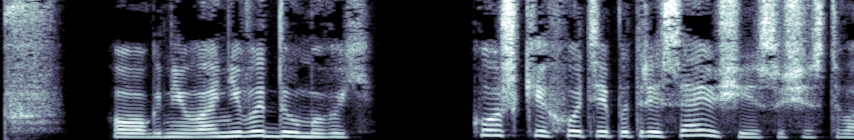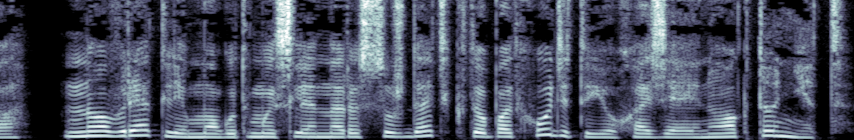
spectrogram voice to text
Пф, Огнева, не выдумывай. Кошки хоть и потрясающие существа, но вряд ли могут мысленно рассуждать, кто подходит ее хозяину, а кто нет.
